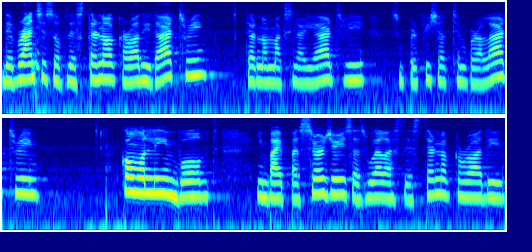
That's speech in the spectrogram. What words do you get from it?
the branches of the external carotid artery, internal maxillary artery, superficial temporal artery, commonly involved in bypass surgeries as well as the external carotid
